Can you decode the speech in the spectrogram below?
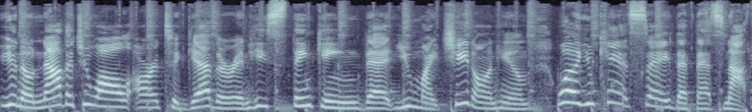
you know, now that you all are together and he's thinking that you might cheat on him, well, you can't say that that's not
